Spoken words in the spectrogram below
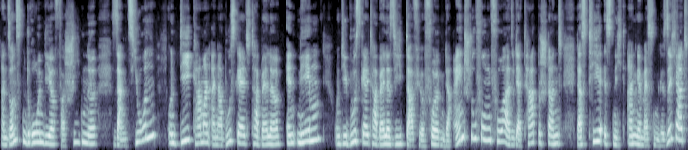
Ansonsten drohen dir verschiedene Sanktionen und die kann man einer Bußgeldtabelle entnehmen und die Bußgeldtabelle sieht dafür folgende Einstufungen vor. Also der Tatbestand, das Tier ist nicht angemessen gesichert.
